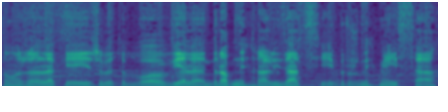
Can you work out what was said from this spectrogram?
to może lepiej, żeby to było wiele drobnych realizacji w różnych miejscach,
